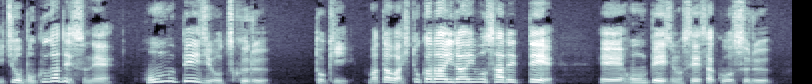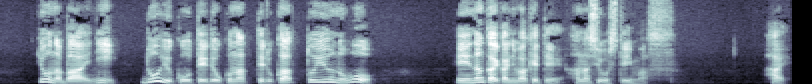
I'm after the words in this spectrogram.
一応僕がですね、ホームページを作るとき、または人から依頼をされて、えーホームページの制作をするような場合に、どういう工程で行ってるかというのを、えー何回かに分けて話をしています。はい。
